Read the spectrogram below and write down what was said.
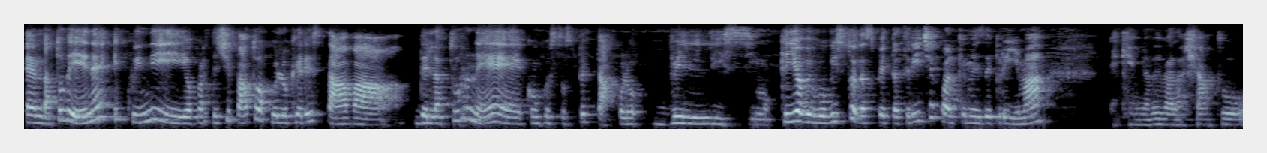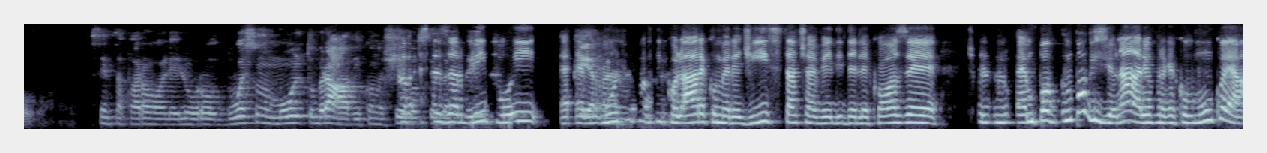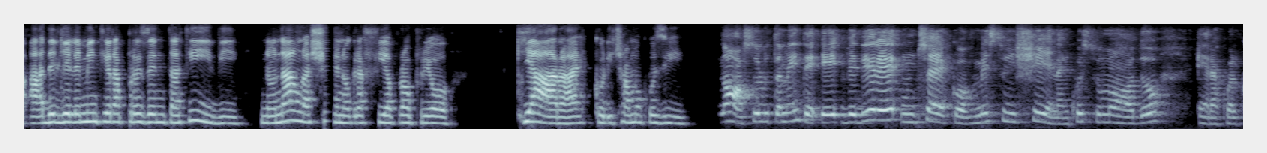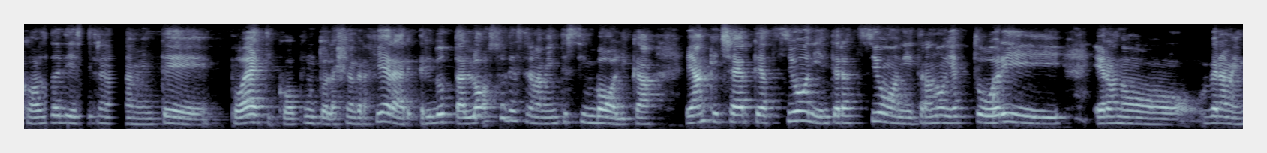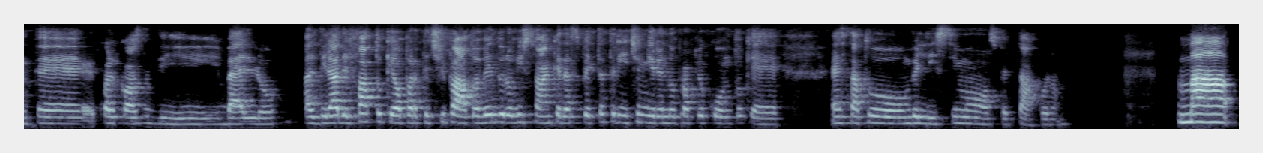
è andato bene e quindi ho partecipato a quello che restava della tournée con questo spettacolo bellissimo che io avevo visto da spettatrice qualche mese prima e che mi aveva lasciato senza parole, loro due sono molto bravi, conoscevo Vabbè, Cesar Brie poi è, è molto particolare come regista, cioè vedi delle cose, è un po', un po visionario perché comunque ha, ha, degli elementi rappresentativi, non ha una scenografia proprio chiara, ecco, diciamo così. No, assolutamente, e vedere un Chekhov messo in scena in questo modo era qualcosa di estremamente poetico, appunto la scenografia era ridotta all'osso ed estremamente simbolica e anche certe azioni, interazioni tra noi attori erano veramente qualcosa di bello. Al di là del fatto che ho partecipato, avendolo visto anche da spettatrice, mi rendo proprio conto che è stato un bellissimo spettacolo. Ma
